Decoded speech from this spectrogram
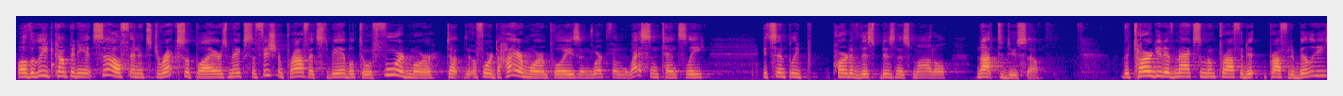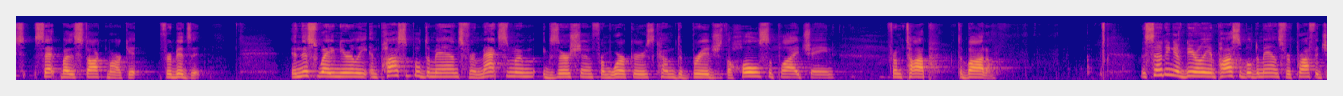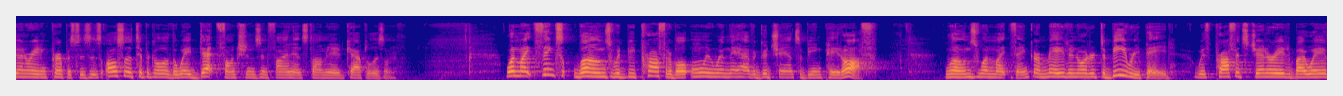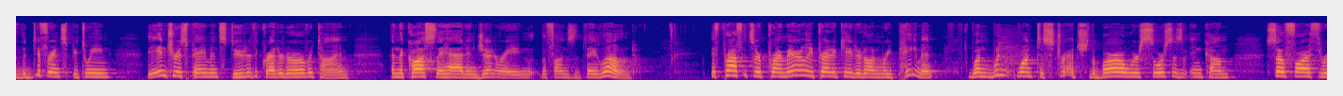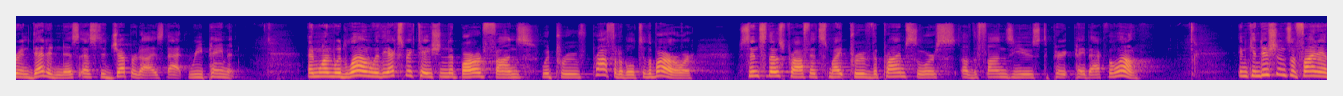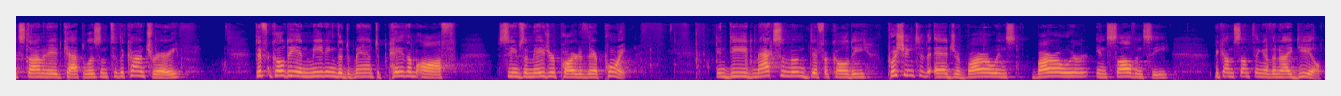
While the lead company itself and its direct suppliers make sufficient profits to be able to afford more, to afford to hire more employees and work them less intensely, it's simply part of this business model not to do so. The target of maximum profit, profitability set by the stock market forbids it. In this way, nearly impossible demands for maximum exertion from workers come to bridge the whole supply chain from top to bottom. The setting of nearly impossible demands for profit generating purposes is also typical of the way debt functions in finance dominated capitalism. One might think loans would be profitable only when they have a good chance of being paid off. Loans, one might think, are made in order to be repaid, with profits generated by way of the difference between the interest payments due to the creditor over time and the costs they had in generating the funds that they loaned. If profits are primarily predicated on repayment, one wouldn't want to stretch the borrower's sources of income so far through indebtedness as to jeopardize that repayment. And one would loan with the expectation that borrowed funds would prove profitable to the borrower since those profits might prove the prime source of the funds used to pay back the loan. In conditions of finance dominated capitalism, to the contrary, difficulty in meeting the demand to pay them off seems a major part of their point. Indeed, maximum difficulty, pushing to the edge of borrower insolvency, becomes something of an ideal.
